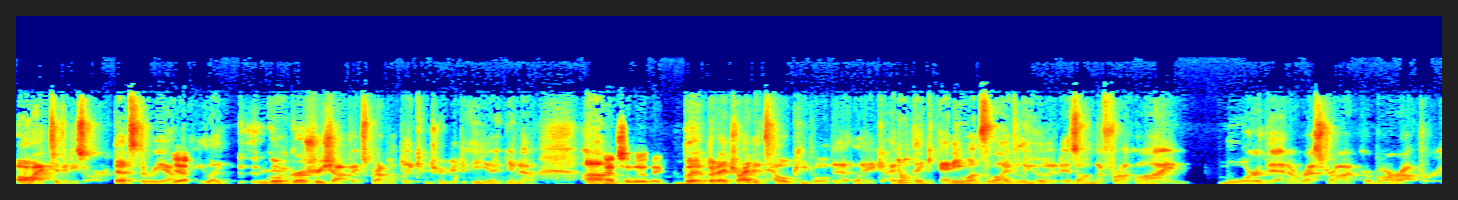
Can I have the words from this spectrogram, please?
all activities are. That's the reality. Yep. Like mm-hmm. going grocery shopping is probably contributing. You know, um, absolutely. But but I try to tell people that like I don't think anyone's livelihood is on the front line more than a restaurant or bar operator.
